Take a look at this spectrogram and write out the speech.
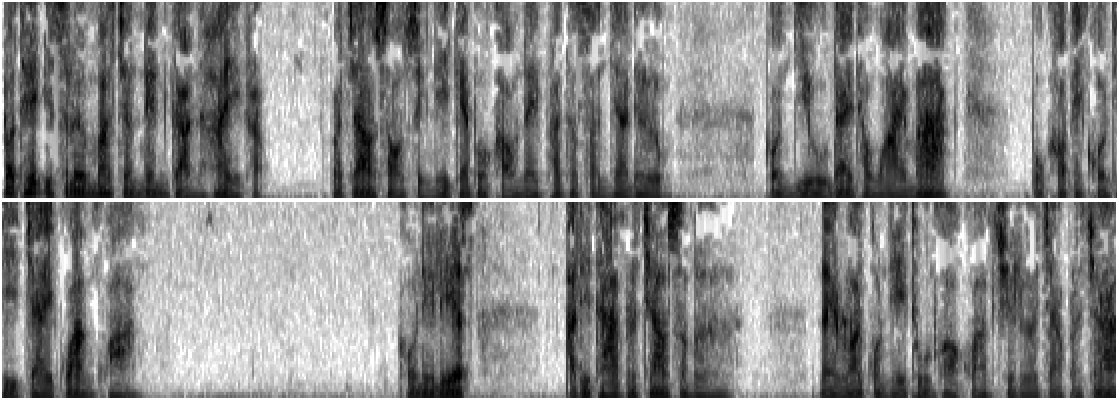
ประเทศอิสราเอลมักจะเน้นการให้ครับ พระเจ้าสอนสิ่งนี้แก่พวกเขาในพันธสัญญาเดิม คนยิวได้ถวายมาก พวกเขาเป็นคนที่ใจกว้างขวาง โคเนเลียส อธิษฐานพระเจ้าเสมอ ในร้อยคนนี้ทูลขอความช่วยเหลือจากพระเจ้า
